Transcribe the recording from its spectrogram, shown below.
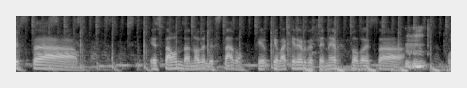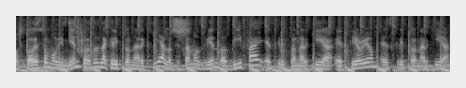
esta esta onda, ¿no? Del Estado, que, va a querer detener toda esta, pues todo este movimiento. Esa es la criptonarquía, lo que estamos viendo. DeFi es criptonarquía, Ethereum es criptonarquía,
